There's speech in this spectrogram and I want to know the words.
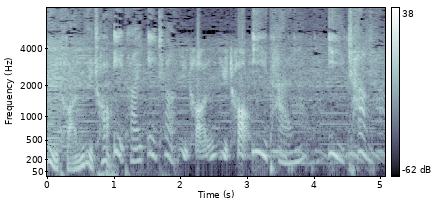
一弹一唱，一弹一唱，一弹一唱，一弹一唱。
